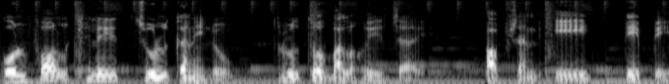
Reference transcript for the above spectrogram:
কোন ফল খেলে চুলকানি রোগ? দ্রুত ভালো হয়ে যায়। অপশান এ, পেঁপে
